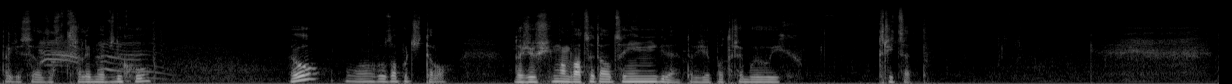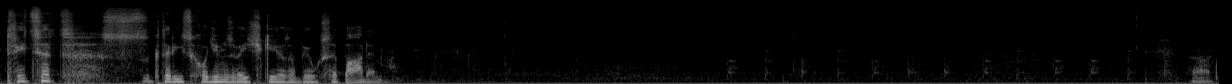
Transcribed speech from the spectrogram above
takže si ho zastřelím ve vzduchu. Jo, ono to započítalo. Takže už mám 20 a ocenění nikde, takže potřebuju jich 30. 30, s- který schodím z vejčky a zabijou se pádem. Tak,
